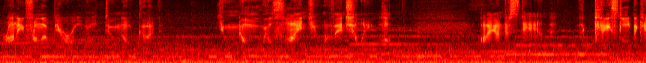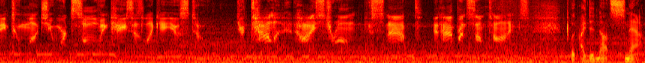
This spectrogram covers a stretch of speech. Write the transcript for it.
Running from the Bureau will do no good. You know we'll find you eventually. Look, I understand. The caseload became too much. You weren't solving cases like you used to. You're talented, high strung. You snapped. It happens sometimes. Look, I did not snap.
